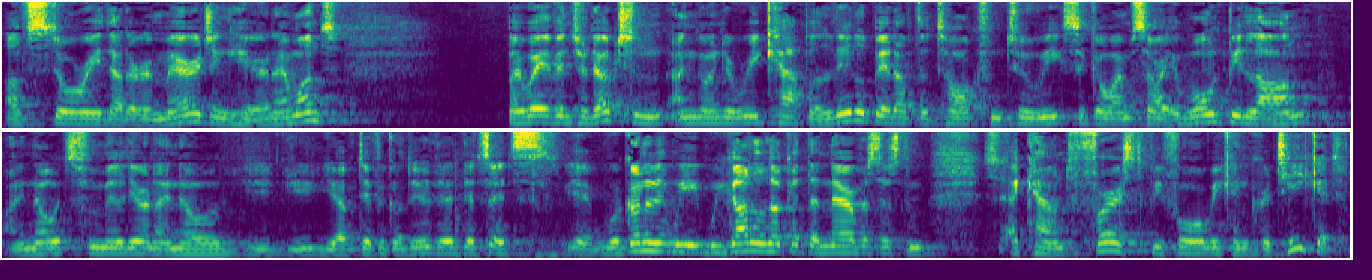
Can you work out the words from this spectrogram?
of story that are emerging here. And I want by way of introduction, I'm going to recap a little bit of the talk from two weeks ago. I'm sorry, it won't be long. I know it's familiar, and I know you, you, you have difficulty. It's, it's, yeah, we're to we we got to look at the nervous system account first before we can critique it.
